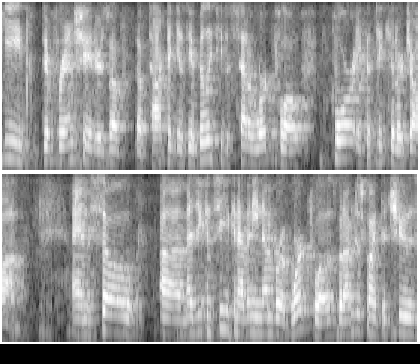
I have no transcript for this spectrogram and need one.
key differentiators of, of Tactic is the ability to set a workflow for a particular job. And so um, as you can see, you can have any number of workflows, but I'm just going to choose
